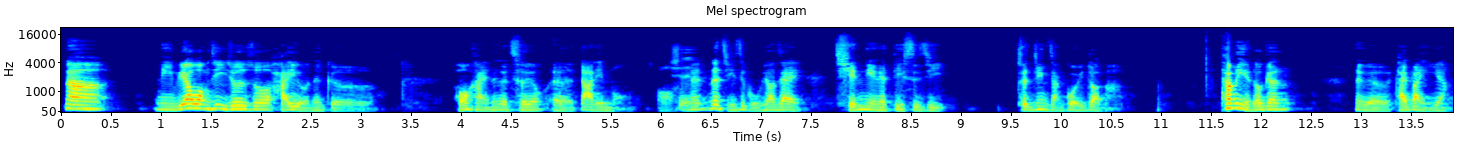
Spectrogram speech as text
那你不要忘记，就是说还有那个红海那个车用呃大联盟哦，那那几只股票在前年的第四季曾经涨过一段嘛，他们也都跟那个台半一样。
